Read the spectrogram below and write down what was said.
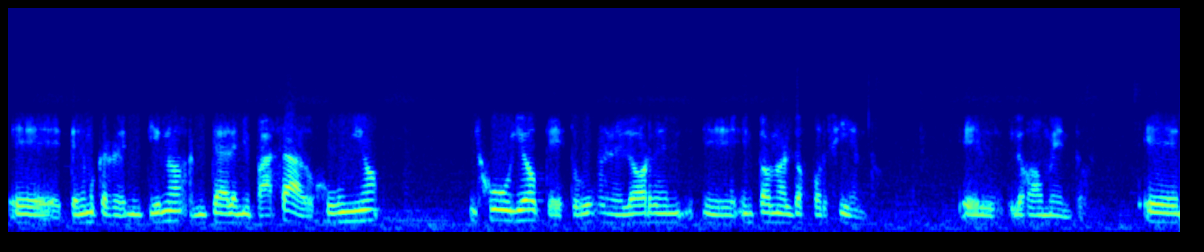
eh, tenemos que remitirnos a mitad del año pasado, junio y julio, que estuvieron en el orden eh, en torno al 2%, el, los aumentos. Eh,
